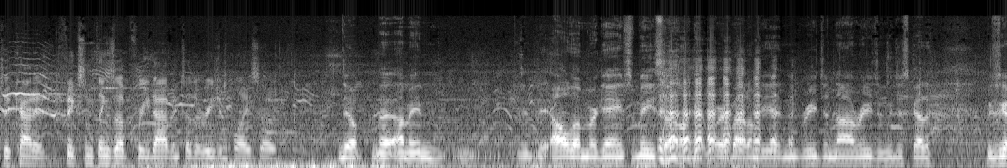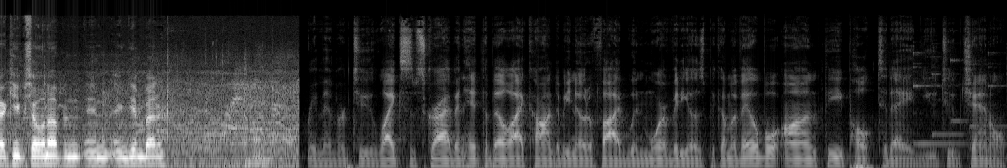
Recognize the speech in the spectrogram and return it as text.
to kind of fix some things up before you dive into the region play. So. Yep. I mean, all of them are games to me, so I don't get worried about them being region, non-region. We just gotta, we just gotta keep showing up and, and, and getting better. Remember to like, subscribe, and hit the bell icon to be notified when more videos become available on the Polk Today YouTube channel.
